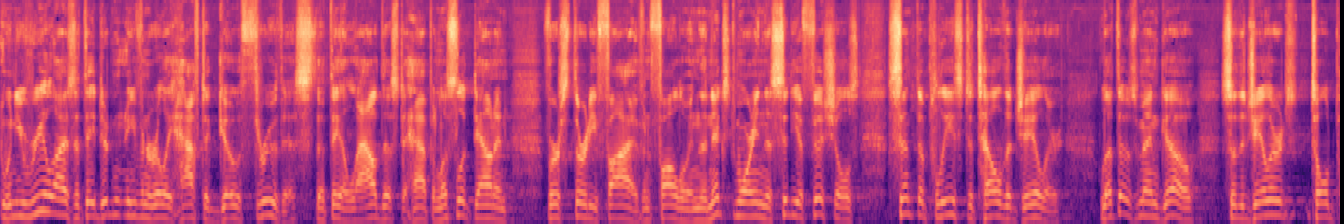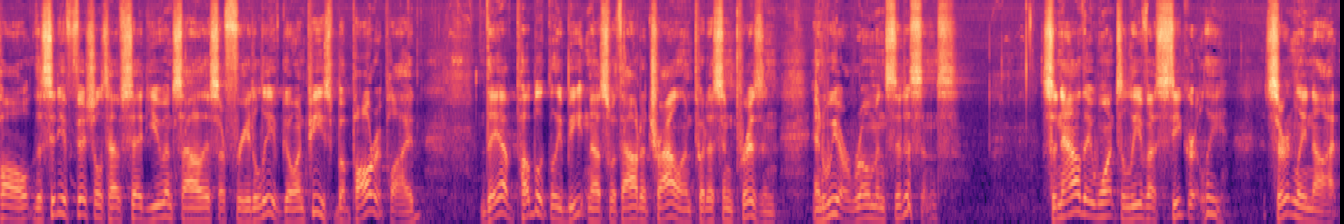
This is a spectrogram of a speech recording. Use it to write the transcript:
when you realize that they didn't even really have to go through this, that they allowed this to happen, let's look down in verse 35 and following. The next morning, the city officials sent the police to tell the jailer, let those men go. So the jailer told Paul, The city officials have said you and Silas are free to leave. Go in peace. But Paul replied, They have publicly beaten us without a trial and put us in prison, and we are Roman citizens. So now they want to leave us secretly. Certainly not.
